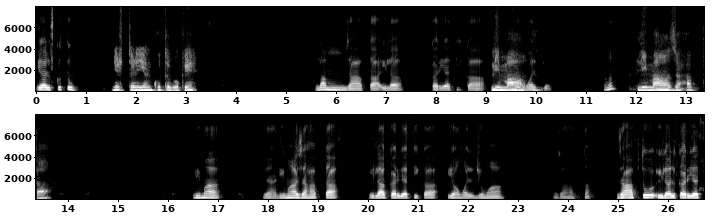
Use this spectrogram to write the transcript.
yal kutub. Yashtari yal kutub, okay. Lam zabta ila karyatika. Lima. Huh? Lima zahabta. لما يا لما ذهبت إلى قريتك يوم الجمعة؟ ذهبت. ذهبت إلى القرية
